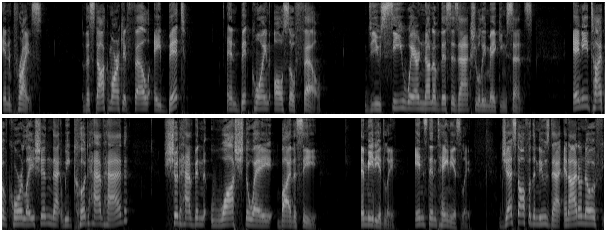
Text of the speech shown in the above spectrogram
in price. The stock market fell a bit, and Bitcoin also fell. Do you see where none of this is actually making sense? Any type of correlation that we could have had should have been washed away by the sea immediately, instantaneously. Just off of the news that, and I don't know if,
